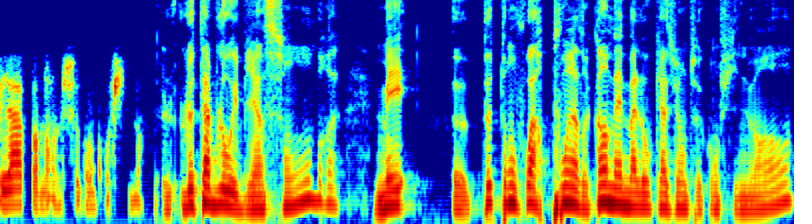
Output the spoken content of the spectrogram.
là pendant le second confinement. Le tableau est bien sombre, mais peut-on voir poindre quand même à l'occasion de ce confinement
